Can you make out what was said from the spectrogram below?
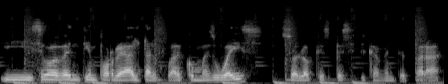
y se mueve en tiempo real tal cual como es Waze, solo que específicamente para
